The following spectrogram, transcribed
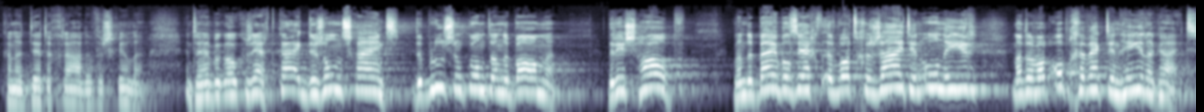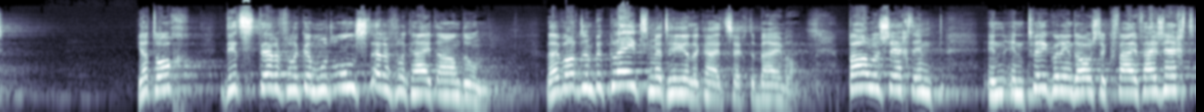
kan het 30 graden verschillen. En toen heb ik ook gezegd: kijk, de zon schijnt, de bloesem komt aan de bomen. Er is hoop. Want de Bijbel zegt: er wordt gezaaid in oneer, maar er wordt opgewekt in heerlijkheid. Ja, toch? Dit sterfelijke moet onsterfelijkheid aandoen. Wij worden bekleed met heerlijkheid, zegt de Bijbel. Paulus zegt in, in, in 2 Korinthe hoofdstuk 5, hij zegt,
